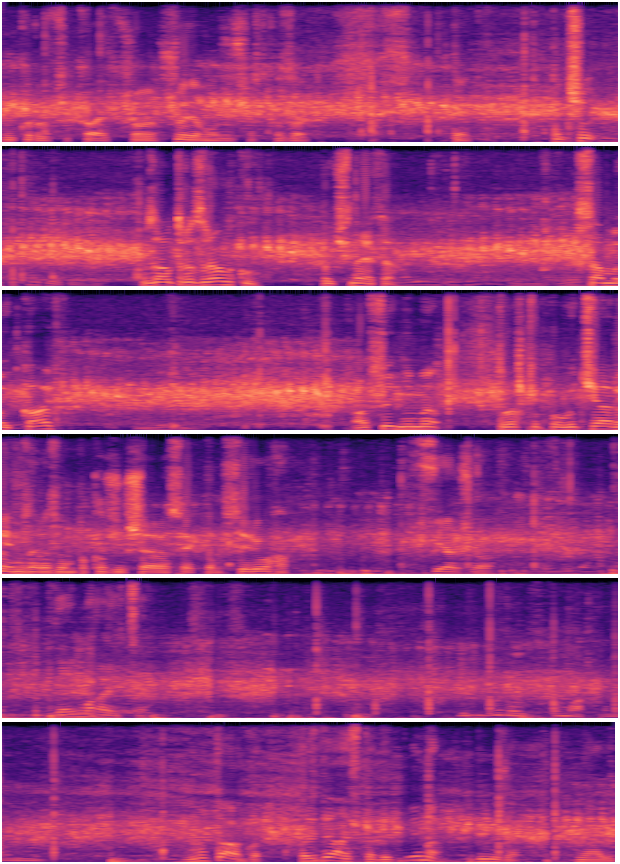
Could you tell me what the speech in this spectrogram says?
Ну, коротше, кайф. Що, що я можу ще сказати? Так. так що завтра зранку почнеться самий кайф. А сьогодні ми трошки повечеряємо, зараз вам покажу ще раз, як там Серега. Сержо. Займається. Буде з помашками. Ну так от, хазяйська дитина, дуже навіть.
